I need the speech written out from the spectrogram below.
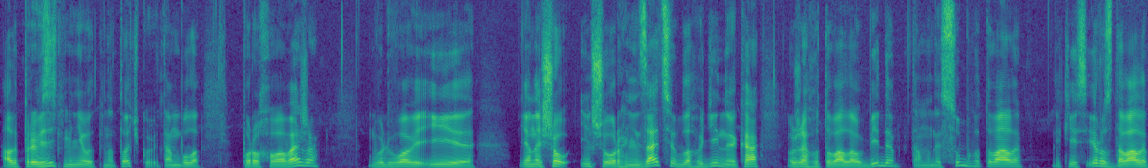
але привезіть мені от на точку. І там була порохова вежа у Львові. І я знайшов іншу організацію благодійну, яка вже готувала обіди, там вони суп готували якийсь і роздавали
